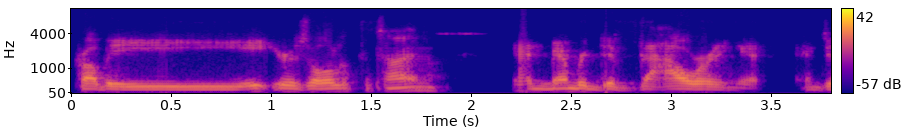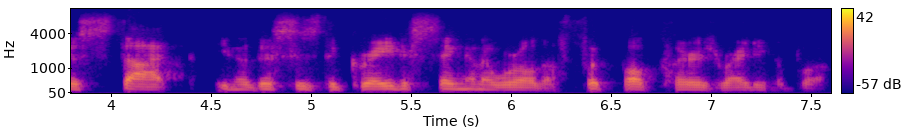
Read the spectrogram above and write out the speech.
probably eight years old at the time and remember devouring it and just thought, you know, this is the greatest thing in the world. A football player is writing a book.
